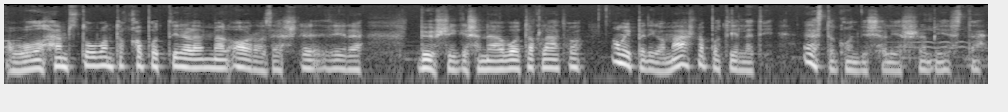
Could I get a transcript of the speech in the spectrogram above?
A Walhamstóban kapott irelemmel arra az estére bőségesen el voltak látva, ami pedig a másnapot illeti, ezt a gondviselésre bízták.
